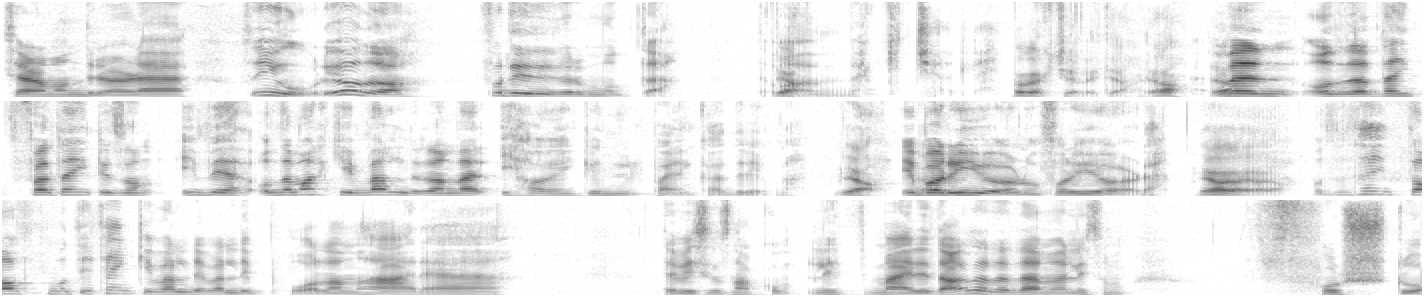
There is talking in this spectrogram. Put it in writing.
Ser de andre gjør det. Så gjorde de jo det. Fordi de måte Det Ja. var møkkjedelig. Kjedelig, ja. ja, ja. Men, og, det for jeg tenkte sånn jeg vet, Og det merker jeg veldig den der Jeg har jo egentlig null peiling hva jeg driver med. ja, Jeg bare gjør noe for å gjøre det. Ja, ja, ja. Og da måtte jeg tenke veldig, veldig på den her eh, Det vi skal snakke om litt mer i dag, da. Det der med liksom forstå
